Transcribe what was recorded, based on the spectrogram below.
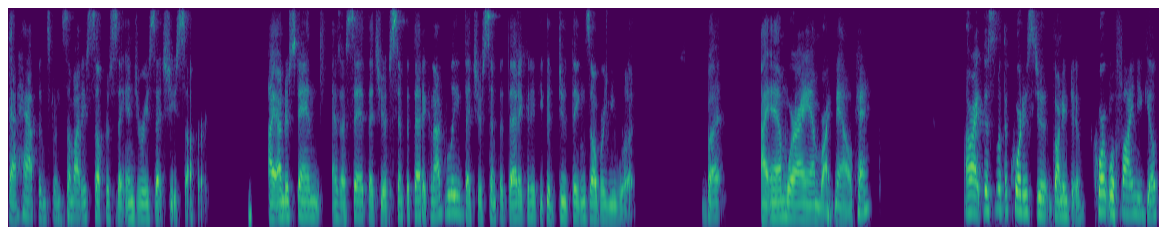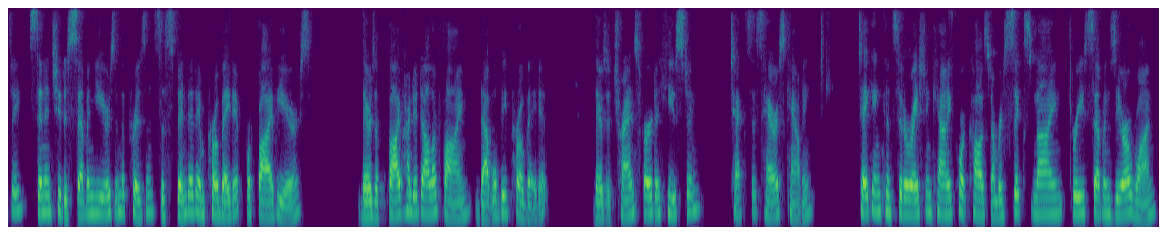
that happens when somebody suffers the injuries that she suffered. I understand, as I said, that you're sympathetic, and I believe that you're sympathetic. And if you could do things over, you would. But I am where I am right now, okay? All right, this is what the court is do, going to do. Court will find you guilty, sentence you to seven years in the prison, suspended and probated for five years. There's a $500 fine that will be probated. There's a transfer to Houston, Texas, Harris County taking consideration County Court Cause number 693701,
